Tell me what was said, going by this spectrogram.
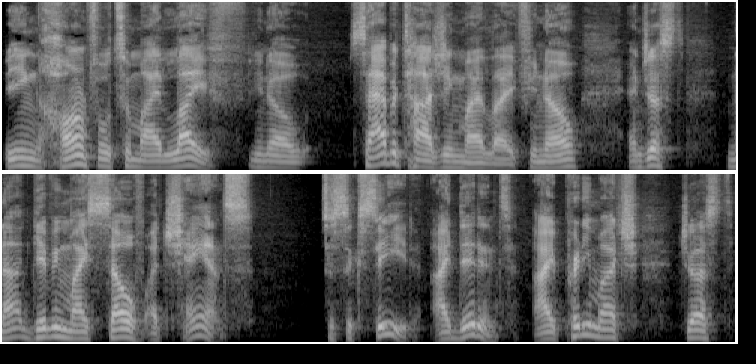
being harmful to my life, you know, sabotaging my life, you know, and just not giving myself a chance to succeed. I didn't. I pretty much just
